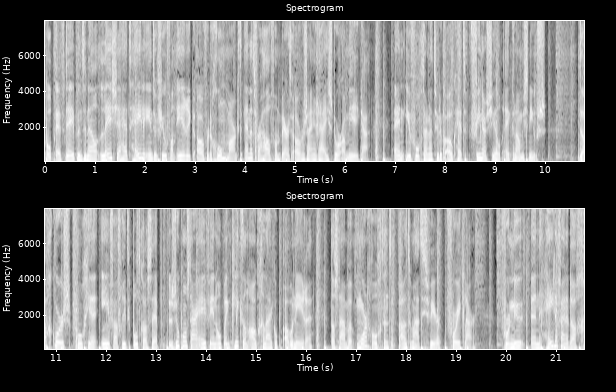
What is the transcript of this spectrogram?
Op fd.nl lees je het hele interview van Erik over de grondmarkt en het verhaal van Bert over zijn reis door Amerika. En je volgt daar natuurlijk ook het financieel-economisch nieuws. Dagkoers volg je in je favoriete podcast-app. Zoek ons daar even in op en klik dan ook gelijk op abonneren. Dan staan we morgenochtend automatisch weer voor je klaar. Voor nu een hele fijne dag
